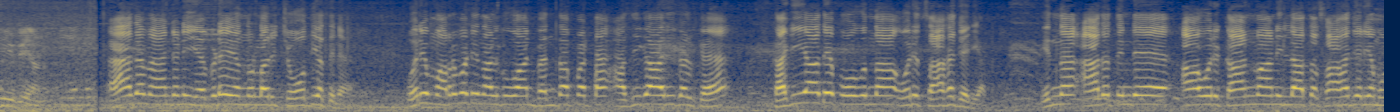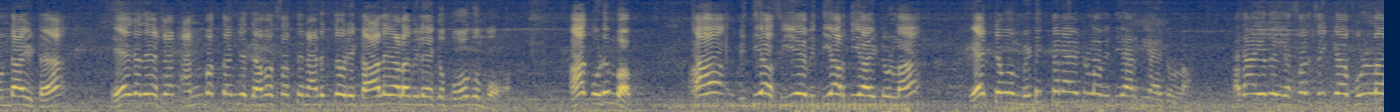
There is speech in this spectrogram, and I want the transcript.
ചെയ്യുകയാണ്. ആദം ആന്റണി എവിടെ എന്നുള്ള ഒരു ചോദ്യത്തിന് ഒരു മറുപടി നൽകുവാൻ ബന്ധപ്പെട്ട അധികാരികൾക്ക് കഴിയാതെ പോകുന്ന ഒരു സാഹചര്യം. ഇന്ന് ആദത്തിന്റെ ആ ഒരു കാൺമാനില്ലാത്ത സാഹചര്യം ഉണ്ടായിട്ട് ഏകദേശം അൻപത്തഞ്ച് ദിവസത്തിനടുത്ത ഒരു കാലയളവിലേക്ക് പോകുമ്പോൾ ആ കുടുംബം ആ വിദ്യാ സി എ വിദ്യാർത്ഥിയായിട്ടുള്ള ഏറ്റവും മിടുക്കനായിട്ടുള്ള വിദ്യാർത്ഥിയായിട്ടുള്ള അതായത് എസ് എൽ സിക്ക് ഫുള്ള്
